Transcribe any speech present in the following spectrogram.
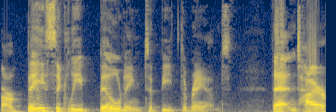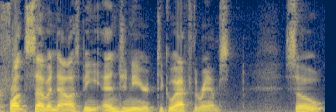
are basically building to beat the Rams. That entire front seven now is being engineered to go after the Rams. So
